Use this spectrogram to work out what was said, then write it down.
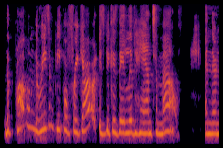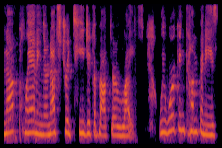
the problem, the reason people freak out is because they live hand to mouth and they're not planning, they're not strategic about their life. We work in companies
